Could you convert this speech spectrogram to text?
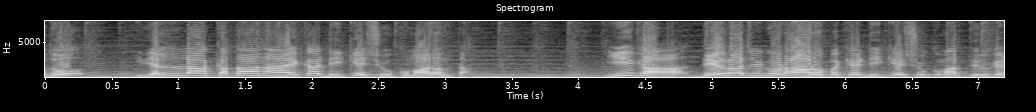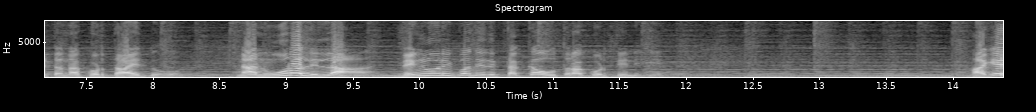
ಅದು ಇದೆಲ್ಲ ಕಥಾನಾಯಕ ಡಿ ಕೆ ಶಿವಕುಮಾರ್ ಅಂತ. ಈಗ ದೇವರಾಜೇಗೌಡ ಆರೋಪಕ್ಕೆ ಡಿ ಕೆ ಶಿವಕುಮಾರ್ ತಿರುಗೇಟನ್ನ ಕೊಡ್ತಾ ಇದ್ದು, ನಾನು ಊರಲ್ಲಿಲ್ಲ, ಬೆಂಗಳೂರಿಗೆ ಬಂದು ಇದಕ್ಕೆ ತಕ್ಕ ಉತ್ತರ ಕೊಡ್ತೀನಿ. ಹಾಗೆ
